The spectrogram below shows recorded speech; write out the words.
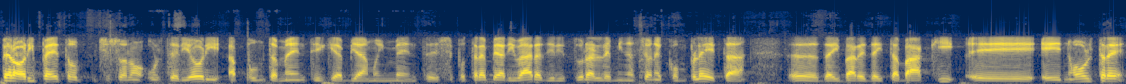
Però, ripeto, ci sono ulteriori appuntamenti che abbiamo in mente. Si potrebbe arrivare addirittura all'eliminazione completa eh, dai bar e dai tabacchi e, e inoltre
